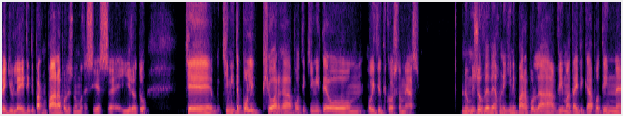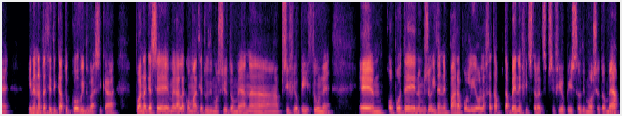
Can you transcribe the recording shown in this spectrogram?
regulated, υπάρχουν πάρα πολλές νομοθεσίες ε, γύρω του και κινείται πολύ πιο αργά από ό,τι κινείται ο, ο ιδιωτικός τομέας. Νομίζω βέβαια έχουν γίνει πάρα πολλά βήματα, ειδικά από την ε, είναι ένα από τα θετικά του COVID βασικά, που ανάγκασε μεγάλα κομμάτια του δημοσίου τομέα να ψηφιοποιηθούν Ε, οπότε νομίζω είδανε πάρα πολύ όλα αυτά τα, τα benefits τώρα της ψηφιοποίησης στο δημόσιο τομέα.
